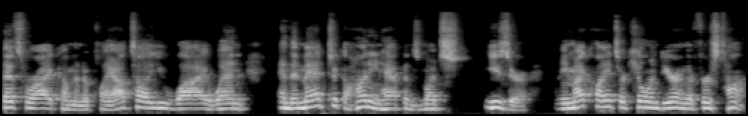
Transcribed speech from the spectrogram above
that's where I come into play. I'll tell you why, when, and the magic of hunting happens much easier. I mean, my clients are killing deer on their first hunt.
